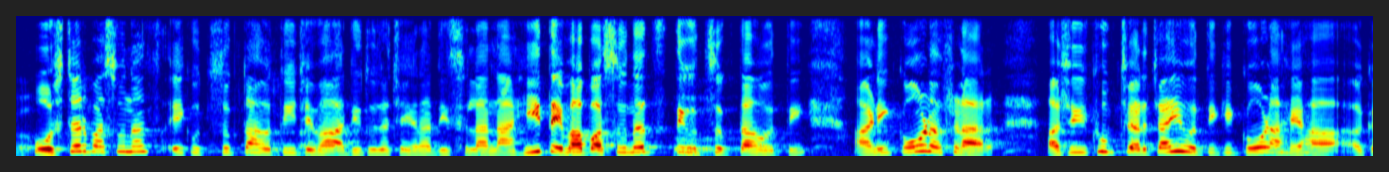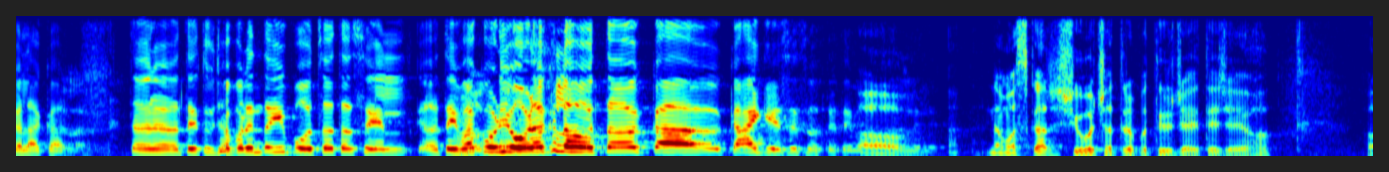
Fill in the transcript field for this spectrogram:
पोस्टर पासूनच एक उत्सुकता होती जेव्हा आधी तुझा चेहरा दिसला नाही तेव्हापासूनच ती उत्सुकता होती. आणि कोण असणार? अशी खूप चर्चाही होती की कोण आहे हा कलाकार? तर ते तुझ्यापर्यंतही पोहोचत असेल. तेव्हा कोणी ओळखलं होतं का? काय गेसेस होते तेव्हा? नमस्कार शिवछत्रपती जयते जय ह. अ,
